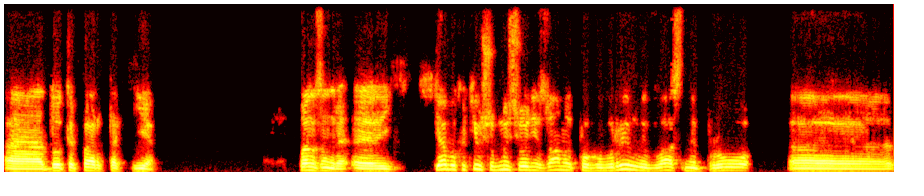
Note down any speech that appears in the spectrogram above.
е, дотепер так є. Пане Олександре, е, я би хотів, щоб ми сьогодні з вами поговорили власне про, е,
